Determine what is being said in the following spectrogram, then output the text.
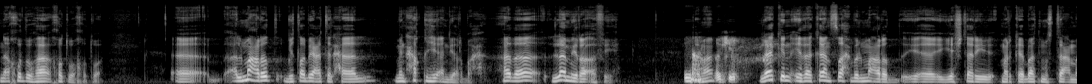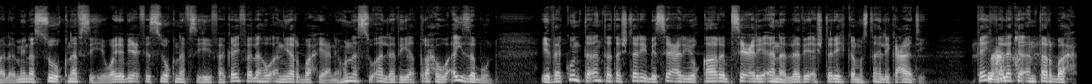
نأخذها خطوة خطوة. آه، المعرض بطبيعة الحال من حقه أن يربح. هذا لا مراء فيه. تمام؟ لكن إذا كان صاحب المعرض يشتري مركبات مستعملة من السوق نفسه ويبيع في السوق نفسه فكيف له أن يربح؟ يعني هنا السؤال الذي يطرحه أي زبون. إذا كنت أنت تشتري بسعر يقارب سعري أنا الذي أشتريه كمستهلك عادي كيف نعم. لك أن تربح؟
